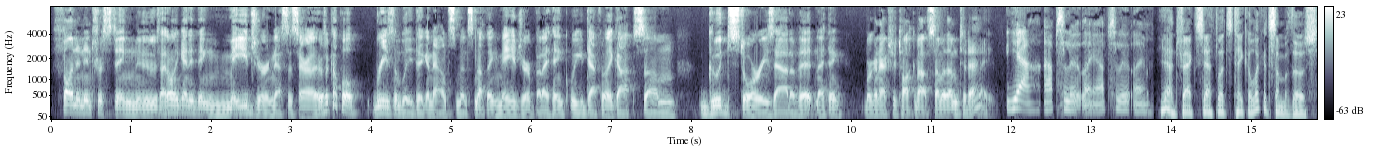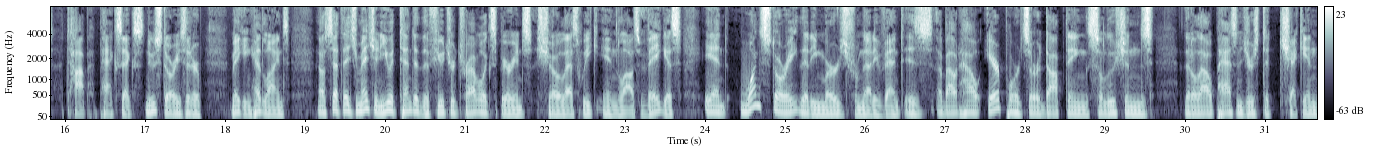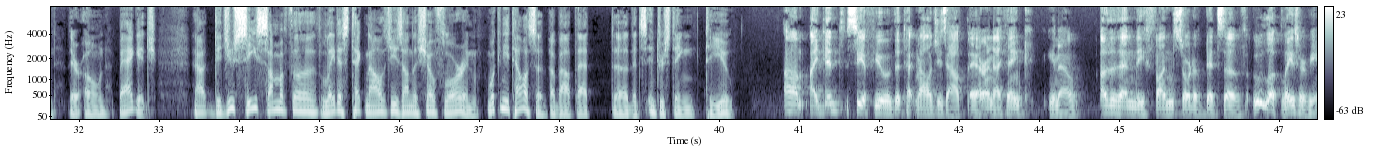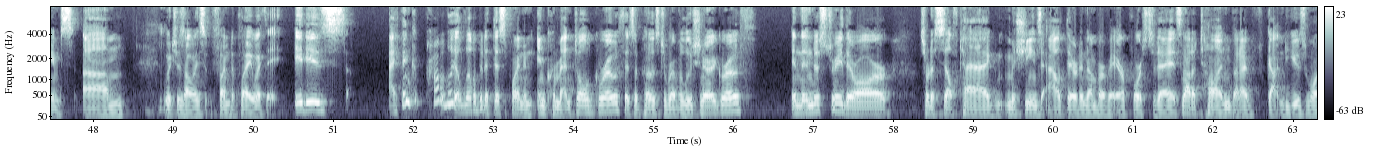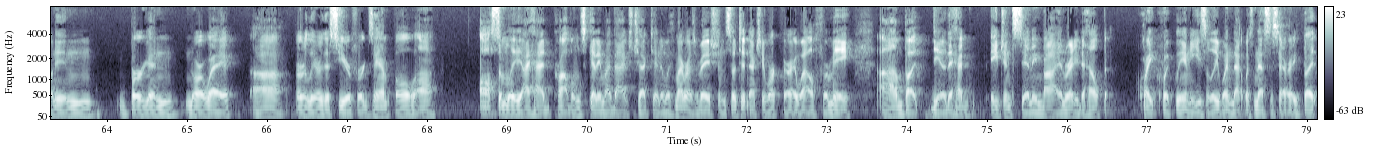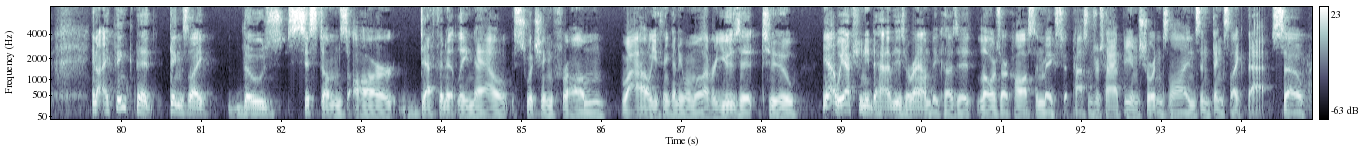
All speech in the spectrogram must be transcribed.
fun and interesting news. I don't think anything major necessarily. There's a couple reasonably big announcements, nothing major, but I think we definitely got some good stories out of it, and I think we're going to actually talk about some of them today. Yeah, absolutely, absolutely. Yeah, in fact, Seth, let's take a look at some of those top PaxEx news stories that are making headlines. Now, Seth, as you mentioned, you attended the Future Travel Experience show last week in Las Vegas, and one story that emerged from that event is about how airports are adopting solutions that allow passengers to check in their own baggage. Now, did you see some of the latest technologies on the show floor, and what can you tell us about that uh, that's interesting to you? Um, I did see a few of the technologies out there, and I think you know, other than the fun sort of bits of "ooh, look, laser beams," um, which is always fun to play with, it is, I think, probably a little bit at this point an incremental growth as opposed to revolutionary growth in the industry. There are sort of self tag machines out there at a number of airports today. It's not a ton, but I've gotten to use one in Bergen, Norway, uh, earlier this year, for example. Uh, awesomely, I had problems getting my bags checked in and with my reservation, so it didn't actually work very well for me. Um, but you know, they had agents standing by and ready to help quite quickly and easily when that was necessary. But you know, I think that things like those systems are definitely now switching from wow, you think anyone will ever use it to yeah, we actually need to have these around because it lowers our costs and makes passengers happy and shortens lines and things like that. So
